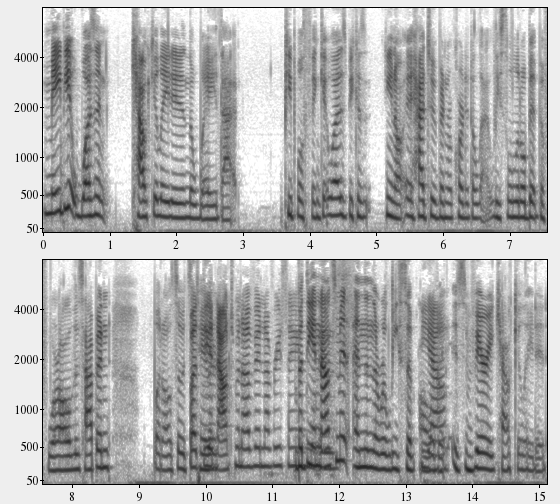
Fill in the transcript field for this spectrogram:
maybe it wasn't calculated in the way that people think it was because, you know, it had to have been recorded a, at least a little bit before all of this happened. But also, it's But the announcement of it and everything. but the is- announcement and then the release of all Yeah. of it is very calculated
